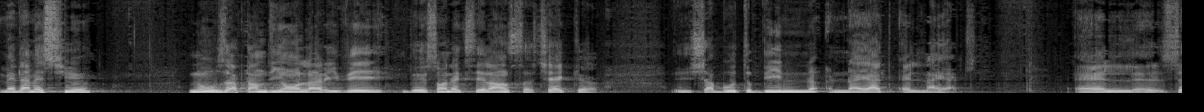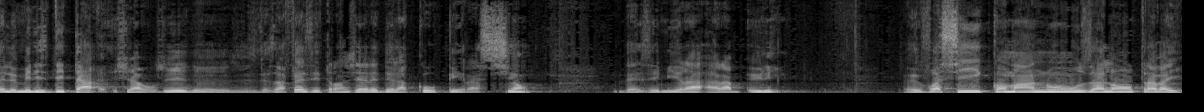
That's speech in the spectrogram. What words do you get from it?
Mesdames, Messieurs, nous attendions l'arrivée de son Excellence tchèque Chabut bin Nayat El Nayat. C'est le ministre d'État chargé des Affaires étrangères et de la coopération des Émirats arabes unis. Euh, voici comment nous allons travailler.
